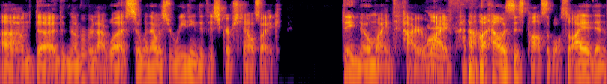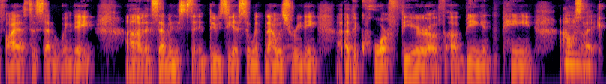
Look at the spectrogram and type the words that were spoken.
um, the the number that was. So when I was reading the description, I was like, they know my entire yes. life. How, is this possible? So I identify as the seven winged eight, um, and seven is the enthusiast. So when I was reading uh, the core fear of of being in pain, I was mm. like,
